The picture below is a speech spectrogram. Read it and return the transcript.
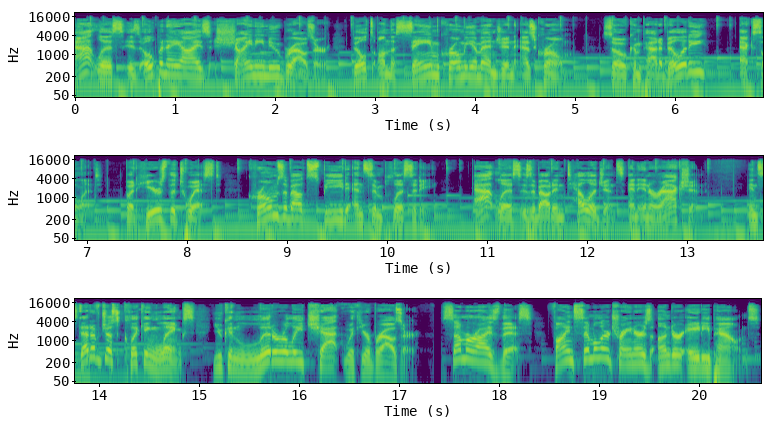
Atlas is OpenAI's shiny new browser, built on the same Chromium engine as Chrome. So compatibility? Excellent. But here's the twist. Chrome's about speed and simplicity. Atlas is about intelligence and interaction. Instead of just clicking links, you can literally chat with your browser. Summarize this. Find similar trainers under 80 pounds.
